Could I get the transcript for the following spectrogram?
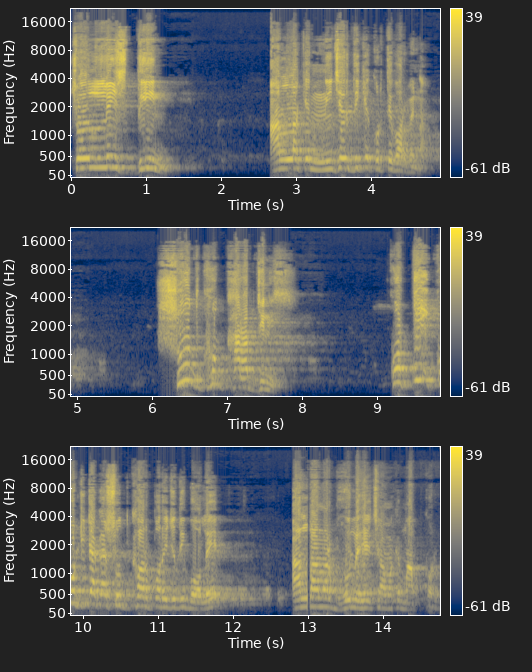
চল্লিশ দিন আল্লাহকে নিজের দিকে করতে পারবে না। সুদ খুব খারাপ জিনিস। কোটি কোটি টাকা সুদ খাওয়ার পরে যদি বলে, আল্লাহ আমার ভুল হয়েছে, আমাকে মাফ করো।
